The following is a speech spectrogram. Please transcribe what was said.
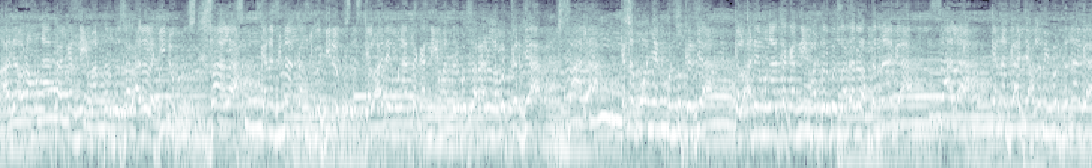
ada orang mengatakan nikmat terbesar adalah hidup, salah. Karena binatang juga hidup. Kalau ada yang mengatakan nikmat terbesar adalah bekerja, salah. Karena monyet pun bekerja. Kalau ada yang mengatakan nikmat terbesar adalah tenaga, salah. Karena gajah lebih bertenaga,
